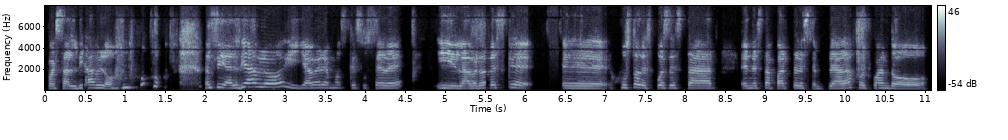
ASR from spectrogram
pues al diablo, así al diablo y ya veremos qué sucede. Y la verdad es que eh, justo después de estar en esta parte desempleada fue cuando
